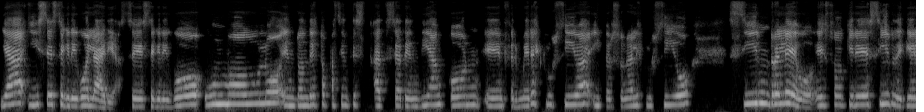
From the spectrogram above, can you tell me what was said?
ya, y se segregó el área, se segregó un módulo en donde estos pacientes se atendían con eh, enfermera exclusiva y personal exclusivo, sin relevo. Eso quiere decir de que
